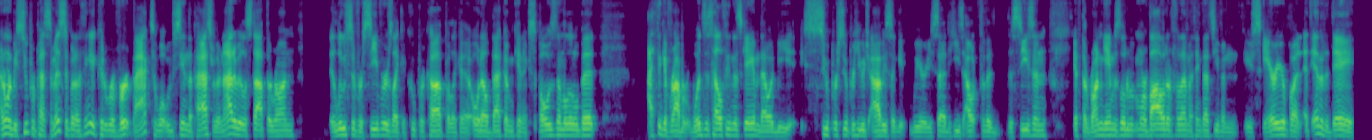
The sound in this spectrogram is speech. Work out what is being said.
I don't want to be super pessimistic, but I think it could revert back to what we've seen in the past where they're not able to stop the run. Elusive receivers like a Cooper Kupp or like a Odell Beckham can expose them a little bit. I think if Robert Woods is healthy in this game, that would be super, super huge. Obviously, we already said he's out for the, the season. If the run game is a little bit more volatile for them, I think that's even scarier. But at the end of the day, I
